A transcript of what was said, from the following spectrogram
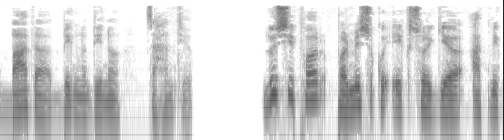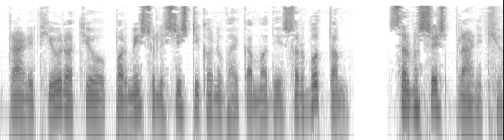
बाधा विघ्न दिन चाहन्थ्यो। लुसिफर परमेश्वरको एक स्वर्गीय आत्मिक प्राणी थियो र त्यो परमेश्वरले सृष्टि गर्नुभएका मध्ये सर्वोत्तम सर्वश्रेष्ठ प्राणी थियो।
